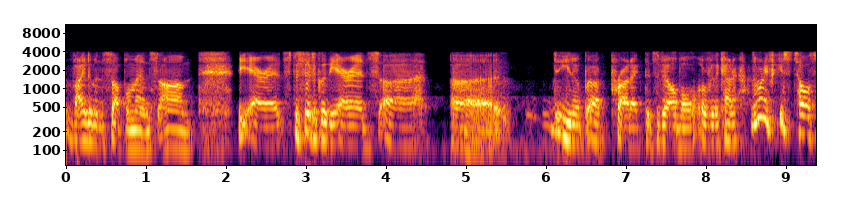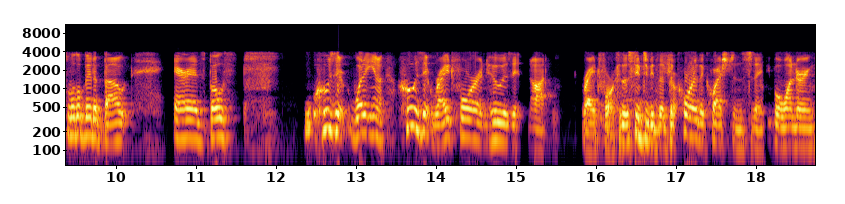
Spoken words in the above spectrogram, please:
vitamin supplements, um, the ARED, specifically the AREDS, uh, uh, you know, uh, product that's available over the counter. I was wondering if you could just tell us a little bit about AREDS, both who's it, what you know, who is it right for, and who is it not right for? Because those seem to be the, the core of the questions today. People wondering,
